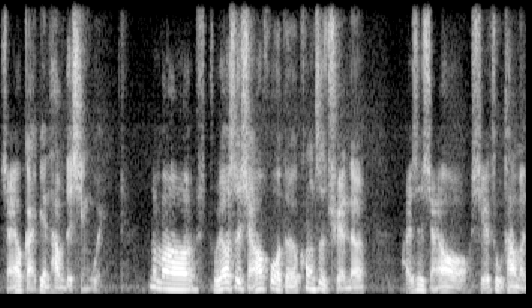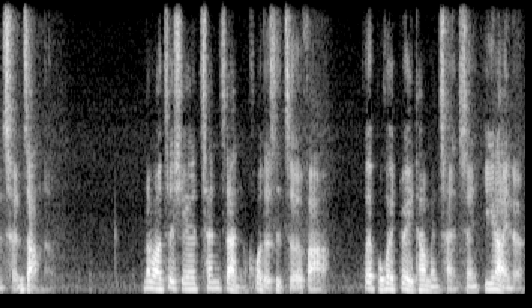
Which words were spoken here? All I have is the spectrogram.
想要改变他们的行为。那么主要是想要获得控制权呢，还是想要协助他们成长呢？那么这些称赞或者是责罚，会不会对他们产生依赖呢？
